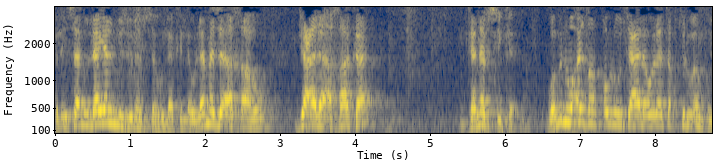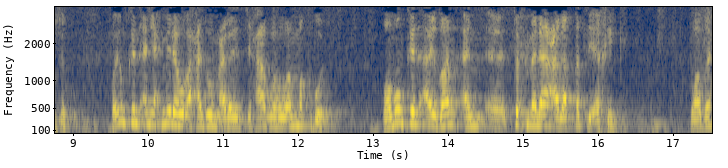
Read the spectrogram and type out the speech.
فالإنسان لا يلمز نفسه لكن لو لمز أخاه جعل أخاك كنفسك. ومنه أيضا قوله تعالى ولا تقتلوا أنفسكم. فيمكن أن يحمله أحدهم على الانتحار وهو مقبول. وممكن أيضا أن آه، تحمل على قتل أخيك. واضح؟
